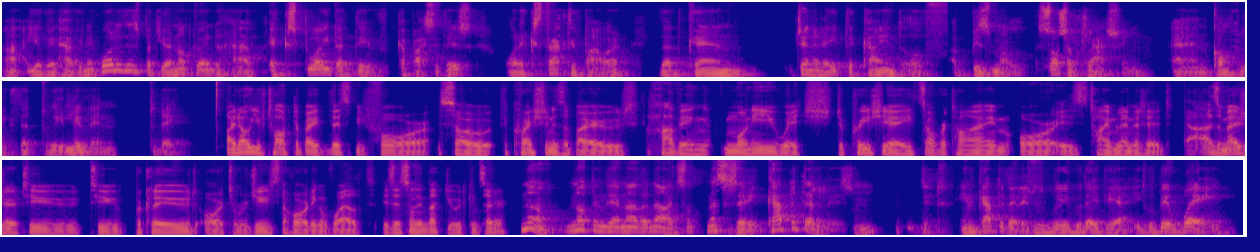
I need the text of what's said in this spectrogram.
Uh, you're going to have inequalities, but you are not going to have exploitative capacities or extractive power that can generate the kind of abysmal social clashing and conflict that we live in today. I know you've talked about this before. So the question is about having money which depreciates over time or is time limited as a measure to to preclude or to reduce the hoarding of wealth. Is this something that you would consider? No, not in the another now. It's not necessary. Capitalism, in capitalism, would be a good idea. It would be a way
